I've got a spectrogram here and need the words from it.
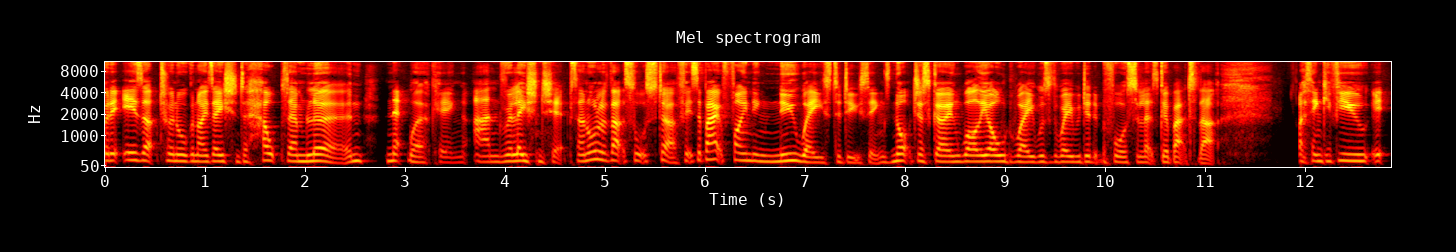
but it is up to an organization to help them learn networking and relationships and all of that sort of stuff. It's about finding new ways to do things, not just going, well, the old way was the way we did it before, so let's go back to that. I think if you it,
